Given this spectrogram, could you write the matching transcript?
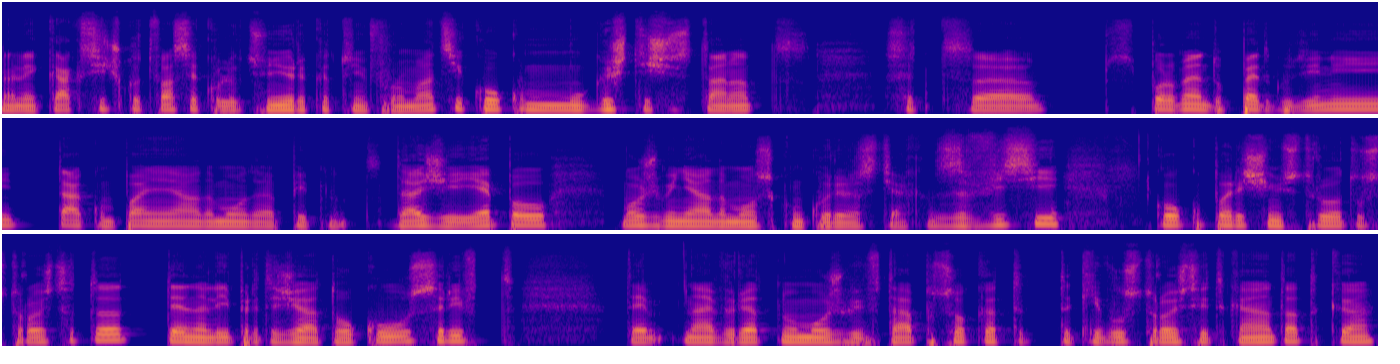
нали, как всичко това се колекционира като информация, колко могъщи ще станат след според мен до 5 години тази компания няма да могат да я пипнат. Даже и Apple може би няма да може да се конкурира с тях. Зависи колко пари ще им струват устройствата. Те нали, притежават около Rift. Те най-вероятно може би в тази посока такива устройства и така нататък.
